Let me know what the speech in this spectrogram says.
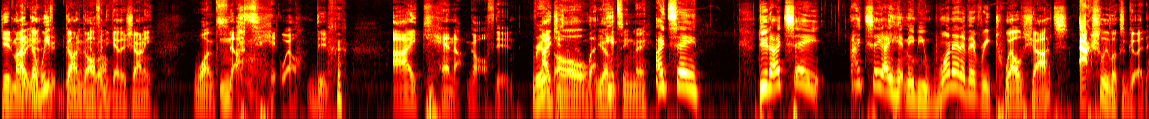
Did my Oh, go? We've you- gone golfing well? together, Shawnee. Once. No, hit well, dude. I cannot golf, dude. Really? I just, oh, well, you haven't he- seen me. I'd say, dude, I'd say, I'd say I hit maybe one out of every twelve shots. Actually, looks good.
